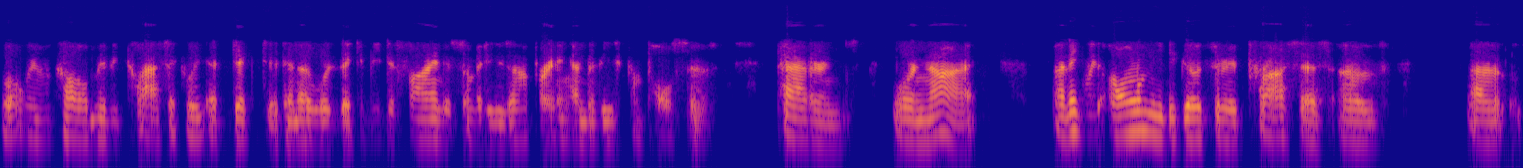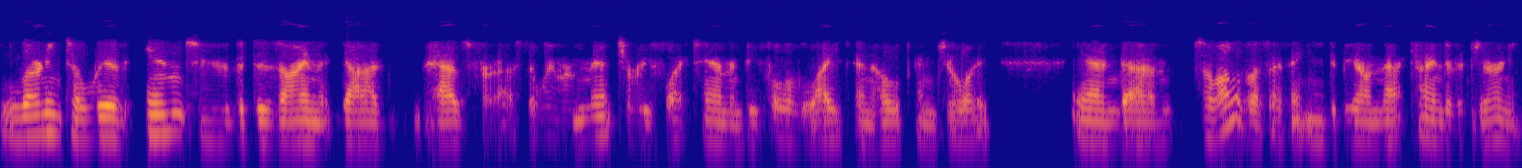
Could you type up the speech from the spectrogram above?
what we would call maybe classically addicted, in other words, they could be defined as somebody who's operating under these compulsive patterns or not, I think we all need to go through a process of uh, learning to live into the design that God has for us, that we were meant to reflect Him and be full of light and hope and joy. And um, So all of us, I think, need to be on that kind of a journey.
